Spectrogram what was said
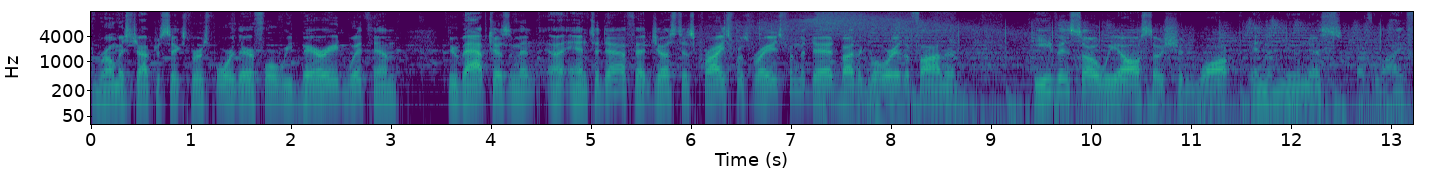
Romans chapter 6, verse 4 Therefore we buried with him through baptism and, uh, and to death, that just as Christ was raised from the dead by the glory of the Father, even so we also should walk in the newness of life.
